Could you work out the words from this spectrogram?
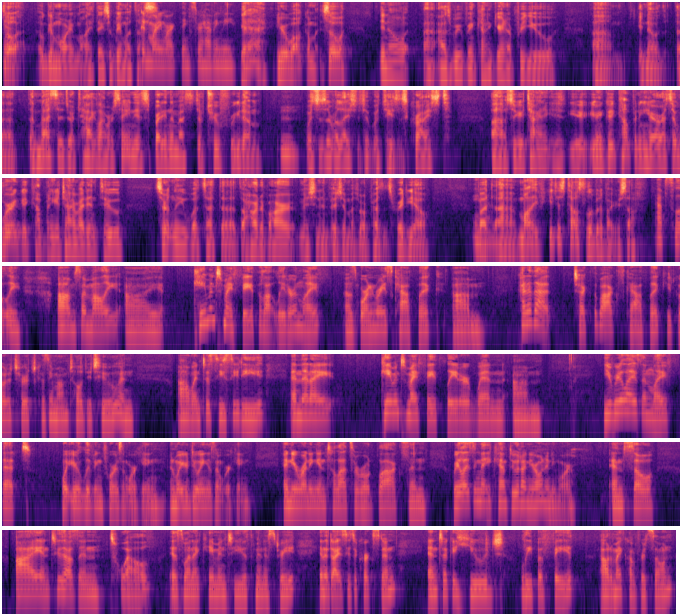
So, Yes. oh, good morning, Molly. Thanks for being with us. Good morning, Mark. Thanks for having me. Yeah, you're welcome. So, you know, uh, as we've been kind of gearing up for you, um, you know, the the message or tagline we're saying is spreading the message of true freedom, which is a relationship with Jesus Christ. Uh, so you're tying, you- you're, you're in good company here. I So we're in good company. You're tying right into certainly what's at the, the heart of our mission and vision with Real Presence Radio. But uh, Molly, if you could just tell us a little bit about yourself. Absolutely. Um, so I'm Molly. I came into my faith a lot later in life. I was born and raised Catholic. Um, kind of that check the box Catholic. You'd go to church because your mom told you to, and uh, went to CCD. And then I came into my faith later when um, you realize in life that what you're living for isn't working and what you're doing isn't working. And you're running into lots of roadblocks and realizing that you can't do it on your own anymore. And so I, in 2012, is when I came into youth ministry in the Diocese of Crookston and took a huge leap of faith out of my comfort zone.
